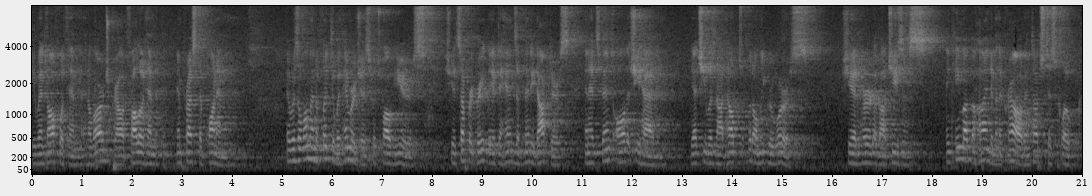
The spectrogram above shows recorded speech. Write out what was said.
He went off with him, and a large crowd followed him and pressed upon him. There was a woman afflicted with hemorrhages for twelve years. She had suffered greatly at the hands of many doctors and had spent all that she had, yet she was not helped, but only grew worse. She had heard about Jesus and came up behind him in the crowd and touched his cloak.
